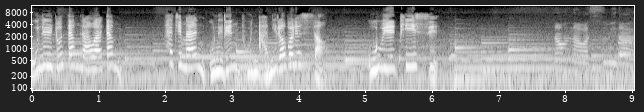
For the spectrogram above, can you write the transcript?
오늘도 땀 나와 땀. 하지만 오늘은 돈 안 잃어버렸어. 오후의 피스. 땀 나왔습니다.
